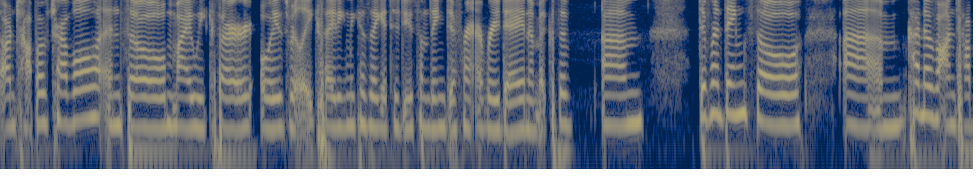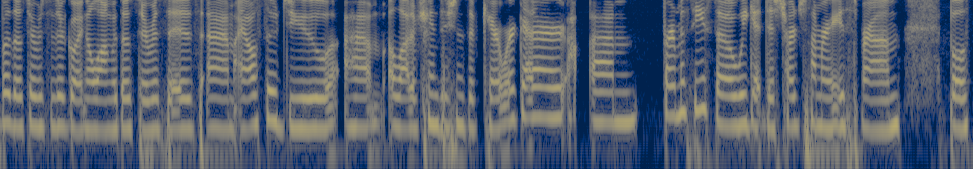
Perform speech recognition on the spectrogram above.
on top of travel. And so my weeks are always really exciting because I get to do something different every day and a mix of um, different things. So, um, kind of on top of those services or going along with those services, um, I also do um, a lot of transitions of care work at our um, pharmacy. So we get discharge summaries from both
